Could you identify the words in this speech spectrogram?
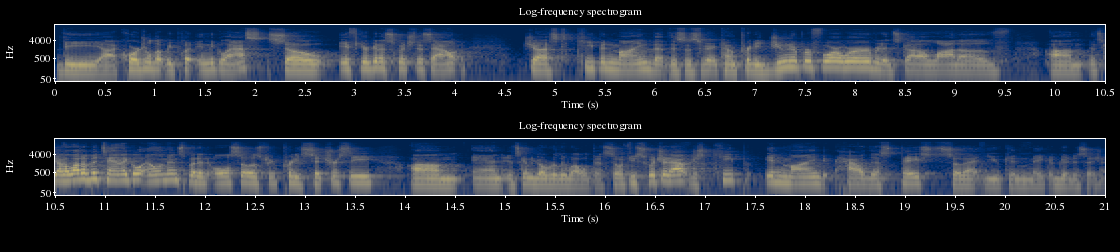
the uh, cordial that we put in the glass. So if you're going to switch this out, just keep in mind that this is very kind of pretty juniper forward, but it's got a lot of um, it's got a lot of botanical elements, but it also is pretty citrusy. Um, and it's going to go really well with this. So if you switch it out, just keep in mind how this tastes so that you can make a good decision.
